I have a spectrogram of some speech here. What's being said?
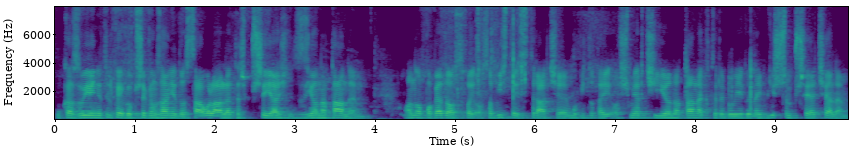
ukazuje nie tylko jego przywiązanie do Saula, ale też przyjaźń z Jonatanem. On opowiada o swojej osobistej stracie. Mówi tutaj o śmierci Jonatana, który był jego najbliższym przyjacielem.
